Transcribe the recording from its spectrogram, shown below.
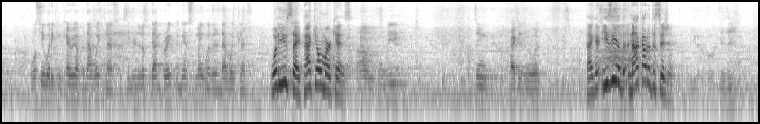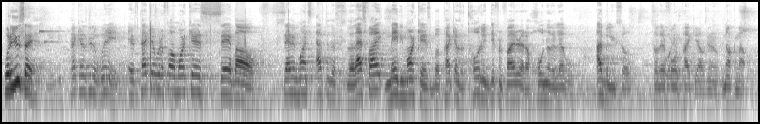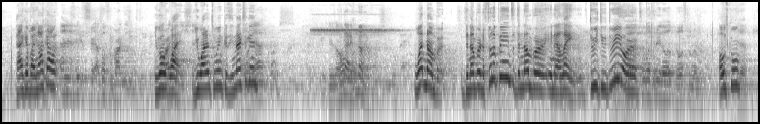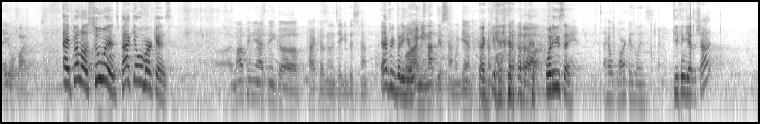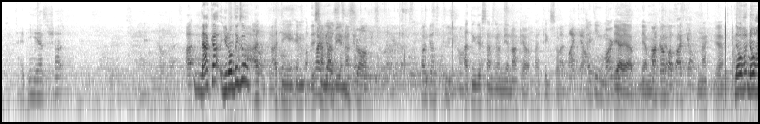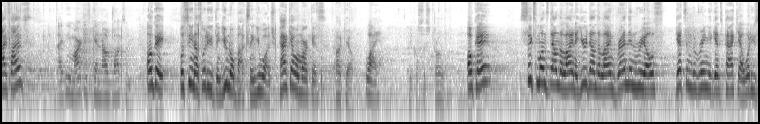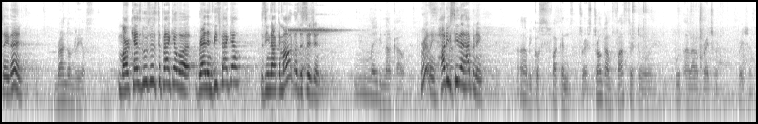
we'll see what he can carry up in that weight class. He didn't look that great against Mayweather in that weight class. What do you say, Pacquiao or Marquez? Um, for me, I think Pacquiao's gonna win. Pacquiao, easy or knockout or decision? Decision. What do you say? Pacquiao's gonna win it. If Pacquiao would have fought Marquez, say about seven months after the, the last fight, maybe Marquez. But Pacquiao's a totally different fighter at a whole nother level. I believe so. So therefore, Pacquiao's gonna knock him out. Pacquiao by knockout? I just get this straight. I'll go for Marquez. You go Marquez what? is shit. You want him to win because he's Mexican? Yeah, of course. He's a Got his number. What number? The number in the Philippines or the number in LA? 323 or Two one three. The, the old school number. old school? Yeah. 805. Hey, fellas, two wins. Pacquiao or Marquez? In my opinion, I think uh, Pacquiao's gonna take it this time. Everybody here. I mean, not this time again. Again. what do you say? I hope Marquez wins. Do you think he has a shot? I think he has a shot. Knockout? You don't think so? I, I think it, this time might be a too knockout. strong. Pacquiao's too strong. I think this time's gonna be a knockout. I think so. I think Marquez Yeah, yeah, yeah. knock Mar- out by Pacquiao. yeah. Knock, yeah. No, no high fives. I think Marquez can outbox him. Okay, Bocinas, what do you think? You know boxing. You watch Pacquiao or Marquez? Pacquiao, Why? because he's strong. Okay, six months down the line, a year down the line, Brandon Rios gets in the ring against Pacquiao. What do you say then? Brandon Rios. Marquez loses to Pacquiao. Uh, Brandon beats Pacquiao. Does he knock him out or decision? Maybe knockout. Really? How do you see that happening? Uh, because fucking strong and faster to put a lot of pressure. Pressure.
